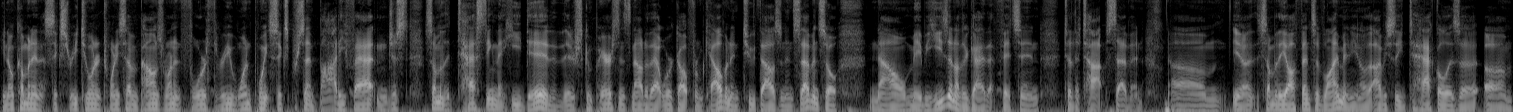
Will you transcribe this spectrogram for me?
You know, coming in at 6'3", 227 pounds, running 4'3", 1.6 percent body fat, and just some of the testing that he did. There's comparisons now to that workout from Calvin in 2007. So now maybe he's another guy that fits in to the top seven. Um, you know, some of the offensive linemen. You know, obviously tackle is a um,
